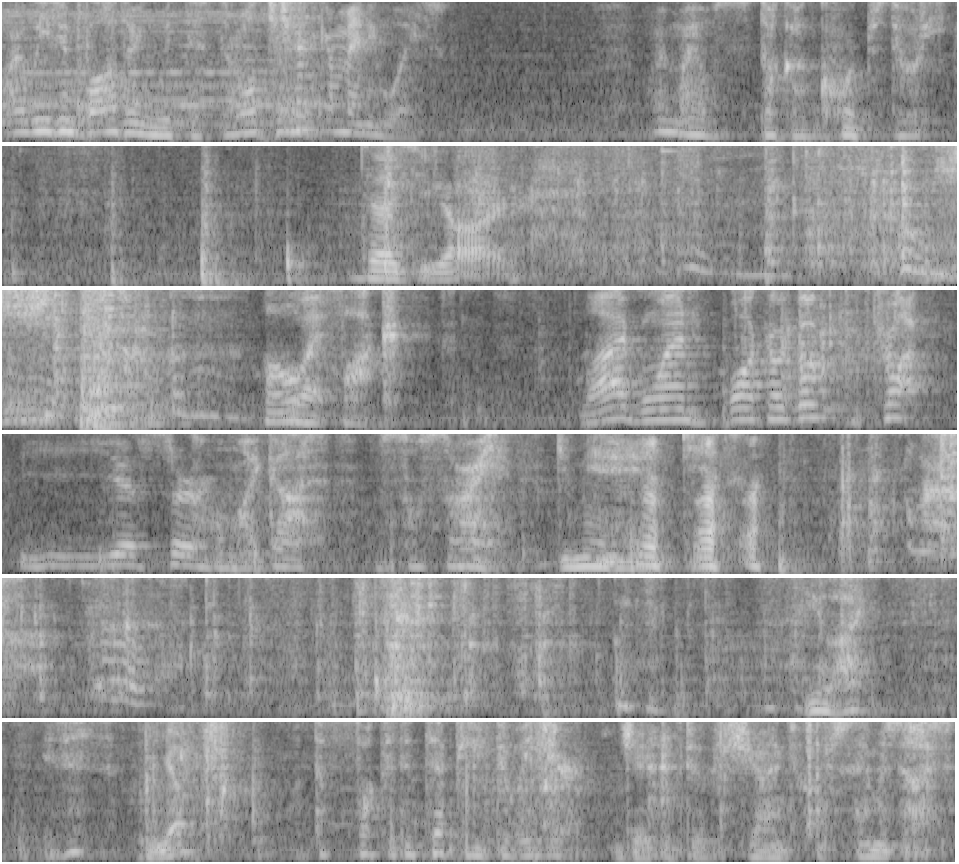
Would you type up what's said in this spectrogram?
Why are we even bothering with this? They're all dead. Check them anyways. Why am I all stuck on corpse duty? Does the yard. Holy shit! Oh, What? fuck. Live one. Walker, go to the truck. Yes, sir. Oh my god, I'm so sorry. Give me a hand, kid. Eli, is this... yep. What the fuck is the deputy doing here? Jacob took a shine to him, same as us.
